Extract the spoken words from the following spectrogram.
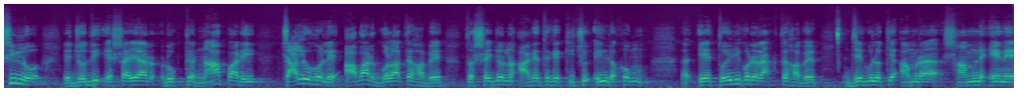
ছিল যে যদি এসআইআর রুখতে না পারি, চালু হলে আবার গোলাতে হবে, তো সেই জন্য আগে থেকে কিছু এই রকম, এ তৈরি করে রাখতে হবে, যেগুলোকে আমরা সামনে এনে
